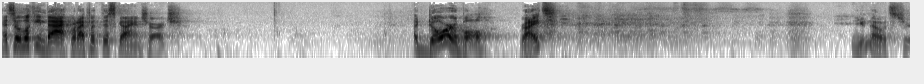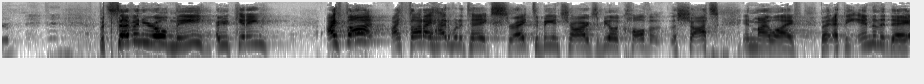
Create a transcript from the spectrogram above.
And so looking back, when I put this guy in charge, adorable, right? you know it's true. But seven year old me, are you kidding? I thought, I thought I had what it takes, right, to be in charge, to be able to call the, the, shots in my life. But at the end of the day,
